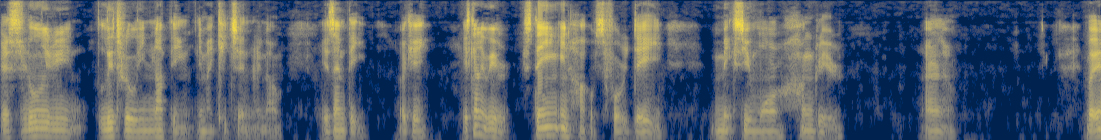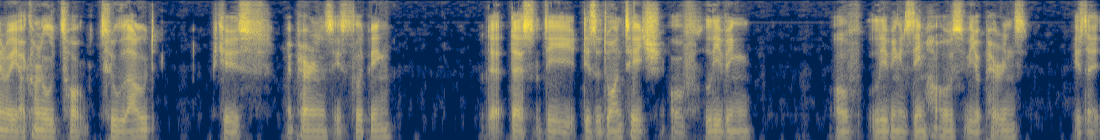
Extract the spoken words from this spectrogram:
There's literally literally nothing in my kitchen right now. It's empty. Okay, it's kind of weird. Staying in house for a day makes you more hungrier. I don't know. But anyway, I can't really talk too loud because my parents is sleeping that that's the disadvantage of living of living in the same house with your parents is that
